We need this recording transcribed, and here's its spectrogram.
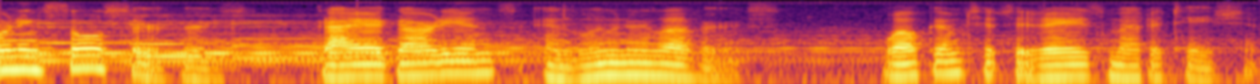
morning, Soul Surfers, Gaia Guardians, and Lunar Lovers. Welcome to today's meditation.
